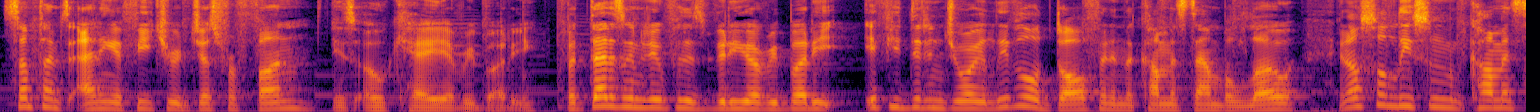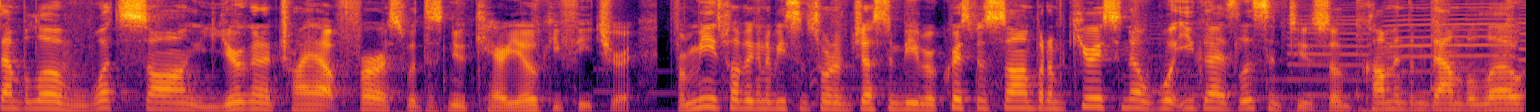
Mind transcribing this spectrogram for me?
Sometimes adding a feature just for fun is okay, everybody. But that is gonna do it for this video, everybody. If you did enjoy, leave a little dolphin in the comments down below, and also leave some comments down below of what song you're gonna try out first with this new karaoke feature. For me, it's probably gonna be some sort of Justin Bieber Christmas song, but I'm curious to know what you guys listen to, so comment them down below,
